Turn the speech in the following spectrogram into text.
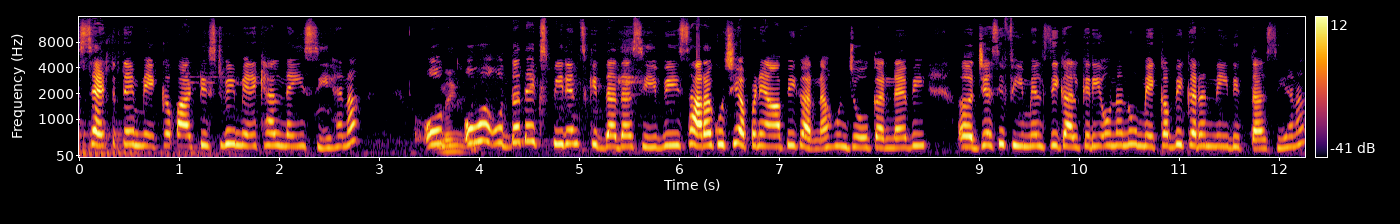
ਸੈੱਟ ਤੇ ਮੇਕਅਪ ਆਰਟਿਸਟ ਵੀ ਮੇਰੇ ਖਿਆਲ ਨਹੀਂ ਸੀ, ਹੈ ਨਾ? ਉਹ ਨਹੀਂ। ਉਹ ਉਦਾਂ ਦਾ ਐਕਸਪੀਰੀਅੰਸ ਕਿੱਦਾਂ ਦਾ ਸੀ? ਵੀ ਸਾਰਾ ਕੁਝ ਹੀ ਆਪਣੇ ਆਪ ਹੀ ਕਰਨਾ ਹੁਣ ਜੋ ਕਰਨਾ ਹੈ ਵੀ ਅਹ ਜੇ ਅਸੀਂ ਫੀਮੇਲਸ ਦੀ ਗੱਲ ਕਰੀਏ ਉਹਨਾਂ ਨੂੰ ਮੇਕਅਪ ਵੀ ਕਰਨ ਨਹੀਂ ਦਿੱਤਾ ਸੀ ਹੈ ਨਾ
